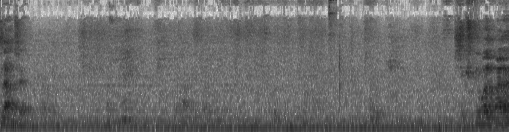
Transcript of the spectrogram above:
Relax lang, sir. Sixty-one ka na.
